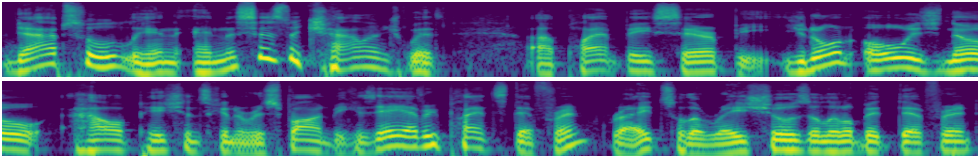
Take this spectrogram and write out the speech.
Yeah, absolutely. And, and this is the challenge with uh, plant based therapy. You don't always know how a patient's going to respond because, A, every plant's different, right? So the ratio is a little bit different.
